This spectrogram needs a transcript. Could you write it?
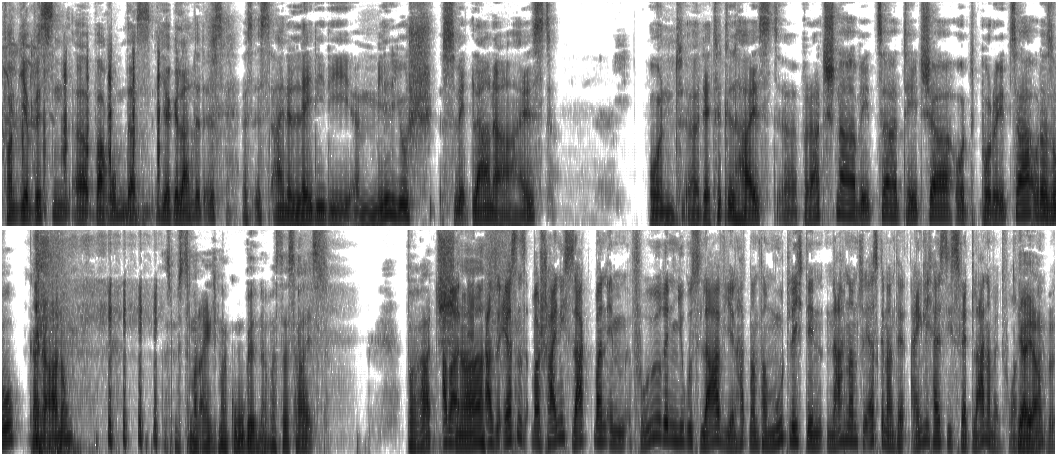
von dir wissen, äh, warum das hier gelandet ist. Es ist eine Lady, die äh, Miljush Svetlana heißt. Und äh, der Titel heißt äh, Bratschna, Veza, Techa und Poreza oder so. Keine Ahnung. Das müsste man eigentlich mal googeln, ne, was das heißt. Bratschna. aber, äh, also erstens, wahrscheinlich sagt man im früheren Jugoslawien, hat man vermutlich den Nachnamen zuerst genannt, denn eigentlich heißt die Svetlana mit vorne. Ja, ja, ne?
